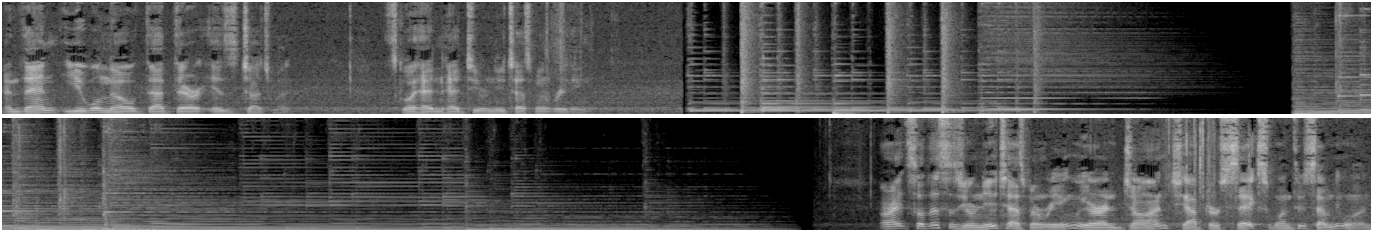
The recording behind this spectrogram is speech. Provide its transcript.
and then you will know that there is judgment. Let's go ahead and head to your New Testament reading. All right, so this is your New Testament reading. We are in John chapter 6, 1 through 71.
